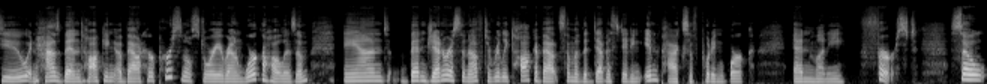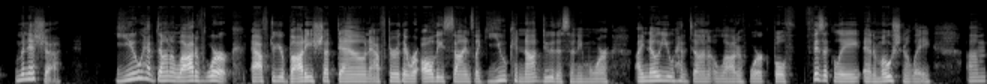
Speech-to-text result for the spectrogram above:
to and has been talking about her personal story around workaholism and been generous enough to really talk about some of the devastating impacts of putting work and money first. So, Manisha, you have done a lot of work after your body shut down, after there were all these signs like you cannot do this anymore. I know you have done a lot of work, both physically and emotionally. Um,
